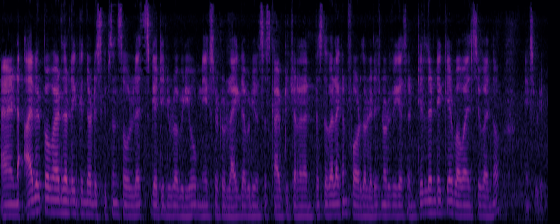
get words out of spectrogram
and I will provide the link in the description so let's get into the video. Make sure to like the video and subscribe to channel and press the bell icon for the latest notification. Till then take care. Bye bye and see you guys in the next video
